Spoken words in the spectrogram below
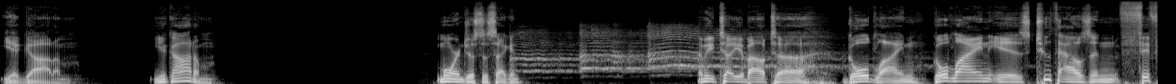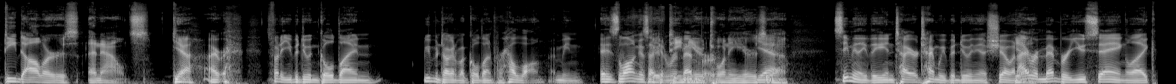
you got them. You got them. More in just a second. Let me tell you about uh, Goldline. Goldline is two thousand fifty dollars an ounce. Yeah, I, it's funny. You've been doing Goldline. You've been talking about Goldline for how long? I mean, as long as I can 15 remember. year, 20 years, yeah. Seemingly the entire time we've been doing this show. And I remember you saying, like,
